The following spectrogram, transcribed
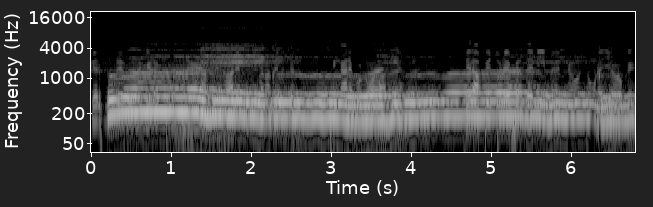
ਫਿਰ ਪੂਰੇ ਜਿਹੜਾ ਹਰਿਆਣਾ ਦੇ ਸਾਰੇ ਗੁਰਦੁਆਰਾਂ ਦੇ ਵਿੱਚ ਸਿੰਘਾਂ ਨੇ ਫੋਟੋਆਂ ਲਾਤੀਆਂ ਫਿਰ ਆਪੇ ਤੁਰੇ ਫਿਰਦੇ ਨੀਵੇਂ ਚੋਂ ਢੂਣੇ ਜਿਹੇ ਹੋ ਕੇ।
